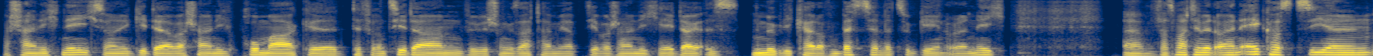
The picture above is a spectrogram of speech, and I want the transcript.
Wahrscheinlich nicht, sondern ihr geht da wahrscheinlich pro Marke differenzierter an, wie wir schon gesagt haben, ihr habt hier wahrscheinlich, hey, da ist eine Möglichkeit, auf einen Bestseller zu gehen oder nicht. Äh, was macht ihr mit euren A-Kost-Zielen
